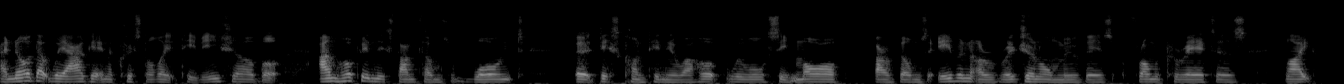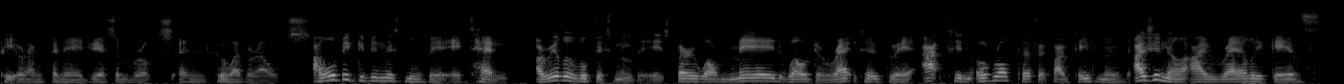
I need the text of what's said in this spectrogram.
I know that we are getting a Crystal Lake TV show, but I'm hoping these fan films won't uh, discontinue. I hope we will see more fan films, even original movies from creators like Peter Anthony, Jason Brooks, and whoever else. I will be giving this movie a 10 I really love this movie. It's very well made, well directed, great acting, overall perfect 15th movie. As you know, I rarely give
